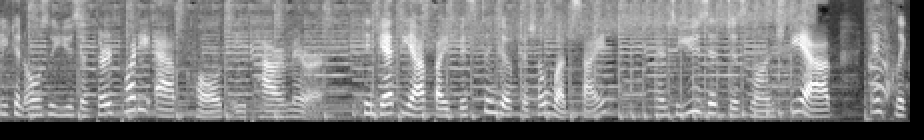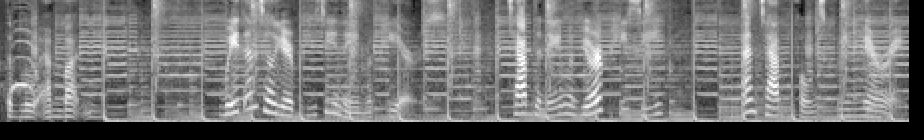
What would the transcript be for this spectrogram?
you can also use a third-party app called ApowerMirror. You can get the app by visiting the official website and to use it just launch the app and click the blue M button. Wait until your PC name appears. Tap the name of your PC and tap phone screen mirroring.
